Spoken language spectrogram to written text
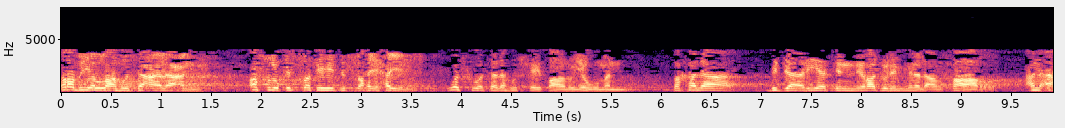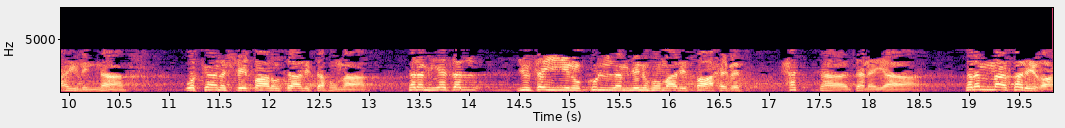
رضي الله تعالى عنه. أصل قصته في الصحيحين. وسوس له الشيطان يوما فخلا بجارية لرجل من الأنصار عن أعين الناس. وكان الشيطان ثالثهما فلم يزل يزين كل منهما لصاحبه حتى زنيا. فلما فرغ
